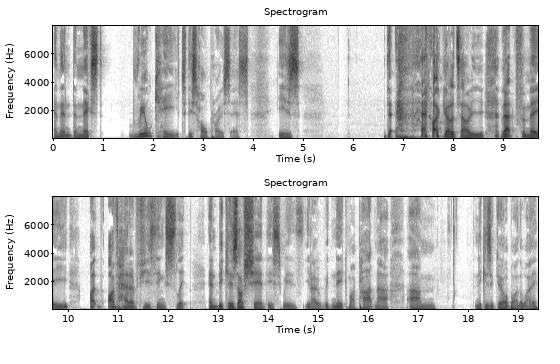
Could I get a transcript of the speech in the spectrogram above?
And then the next real key to this whole process is and I got to tell you that for me, I, I've had a few things slip and because I've shared this with you know with Nick, my partner, um, Nick is a girl, by the way.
